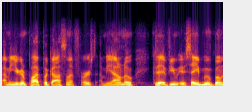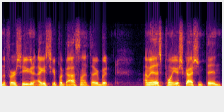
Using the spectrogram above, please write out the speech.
I mean, you're gonna probably put Gosselin at first. I mean, I don't know because if you if, say you move Bohm the first, so you can I guess you could put Gosselin at third, but I mean, at this point, you're scratching thin.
